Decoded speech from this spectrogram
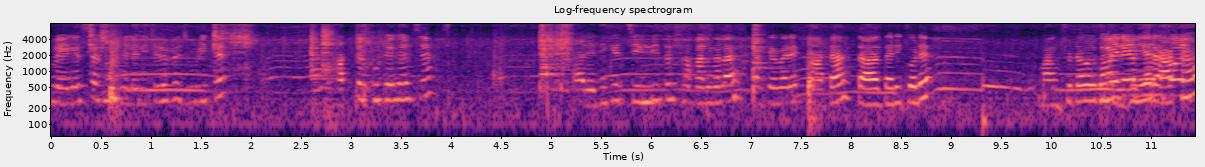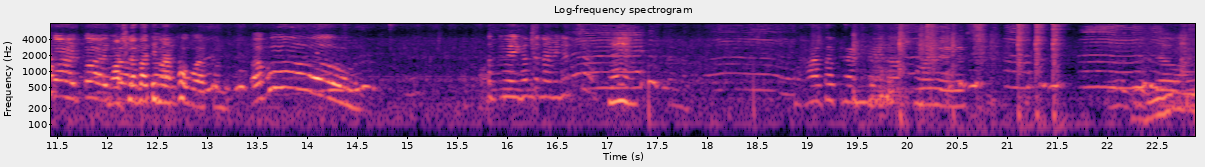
হয়ে গেছে এখন ঢেলে নিতে হবে ঝুড়িতে। ভাতটা ফুটে গেছে। আর এদিকে চিংড়ি তো সকালবেলা একেবারে কাটা তাড়াতাড়ি করে মাংসটা ওখানে রাখা। মশলাপাতি মাখাবো এখন। তুমি এখান থেকে নামিয়ে নিচ্ছ? হুম। ভাত আর ফ্যান সময় হয়ে গেছে। হ্যাঁ, হয়।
